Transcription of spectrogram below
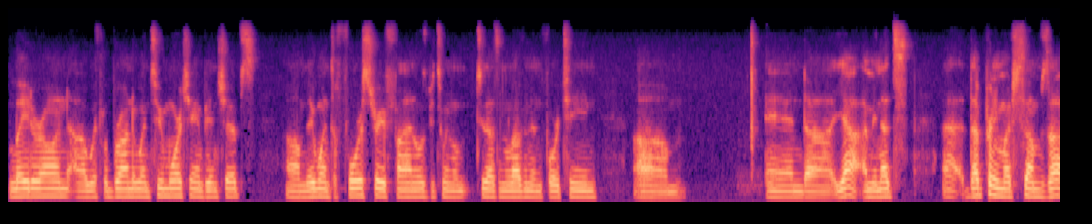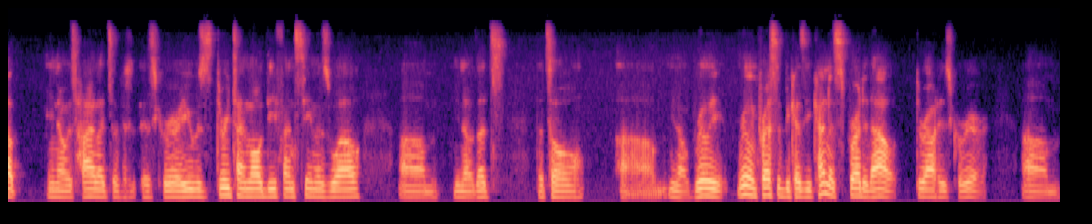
later on uh, with LeBron to win two more championships. Um, they went to four straight finals between 2011 and 14. Um, and uh, yeah, I mean that's uh, that pretty much sums up you know his highlights of his, his career. He was three-time All Defense Team as well. Um, you know that's that's all um, you know really really impressive because he kind of spread it out throughout his career. Um,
